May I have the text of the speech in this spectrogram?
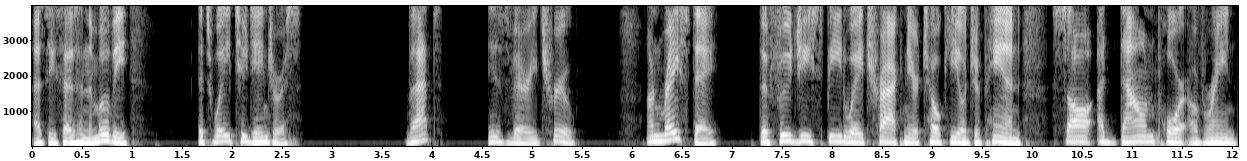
as he says in the movie, it's way too dangerous. That is very true. On race day, the Fuji Speedway track near Tokyo, Japan, saw a downpour of rain.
